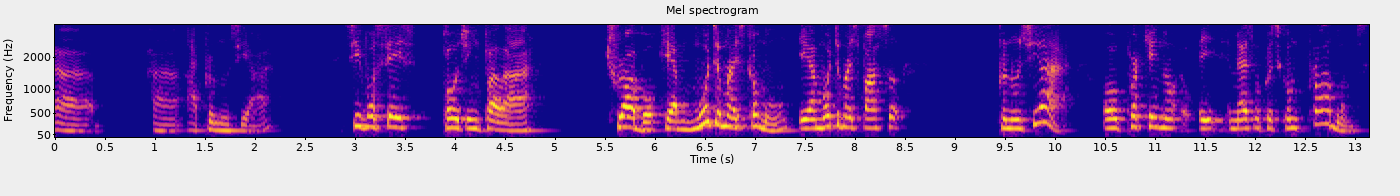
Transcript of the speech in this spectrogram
uh, uh, a pronunciar, se vocês podem falar trouble, que é muito mais comum e é muito mais fácil pronunciar? Ou porque não, é a mesma coisa com problems.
